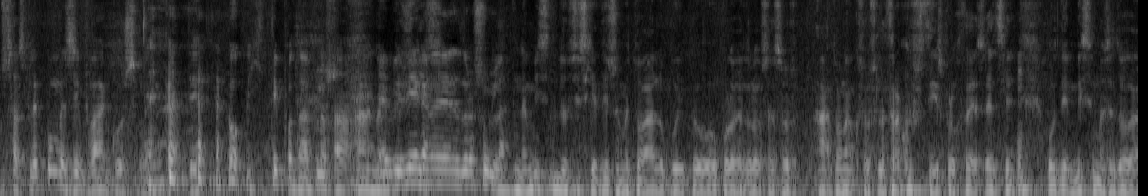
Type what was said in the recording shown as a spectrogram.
σας βλέπουμε ζιβάγκο, σημαίνει κάτι. Όχι, τίποτα, απλώς. να Επειδή μην έκανε δροσούλα. Να μην το συσχετίσω με το άλλο που είπε ο πρόεδρό σας, Α, τον άκουσα ως λαθρακουστή προχθές, έτσι. ότι εμείς είμαστε το α,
